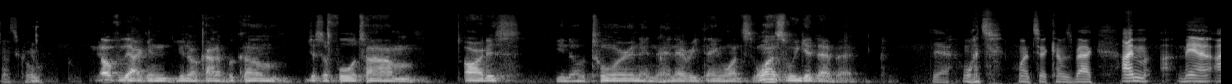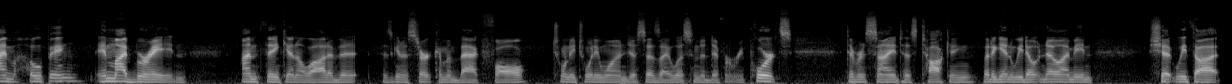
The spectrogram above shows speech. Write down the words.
That's cool. And hopefully, I can you know kind of become just a full time artist, you know, touring and, and everything once once we get that back. Yeah, once once it comes back, I'm man, I'm hoping in my brain, I'm thinking a lot of it is going to start coming back fall 2021. Just as I listen to different reports, different scientists talking, but again, we don't know. I mean, shit, we thought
